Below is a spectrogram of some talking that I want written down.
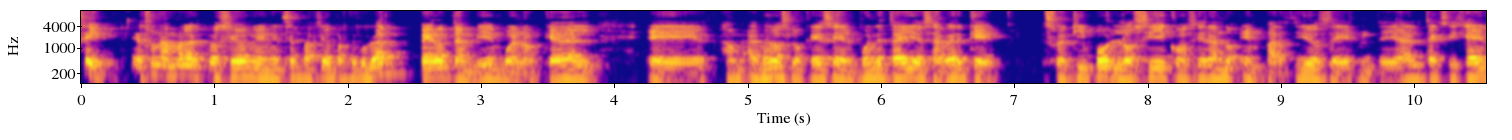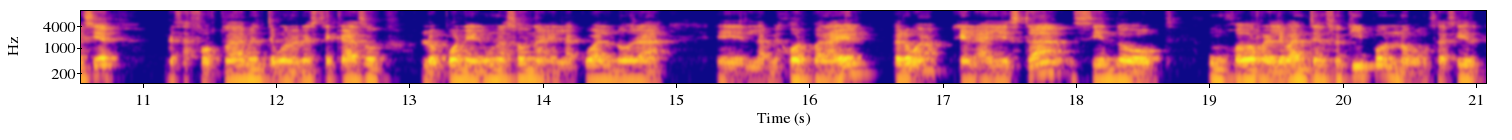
Sí, es una mala actuación en este partido particular, pero también, bueno, queda eh, al menos lo que es el buen detalle de saber que su equipo lo sigue considerando en partidos de, alta exigencia. Desafortunadamente, bueno, en este caso lo pone en una zona en la cual no era eh, la mejor para él, pero bueno, él ahí está, siendo un jugador relevante en su equipo, no vamos a decir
